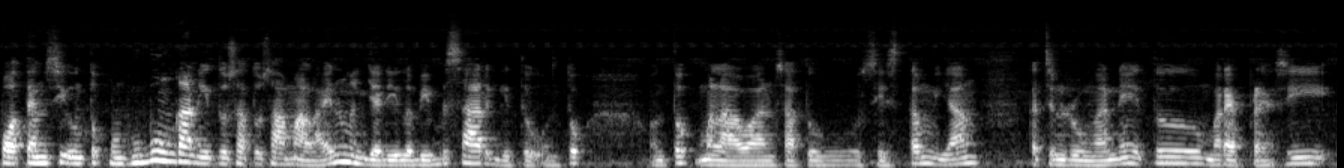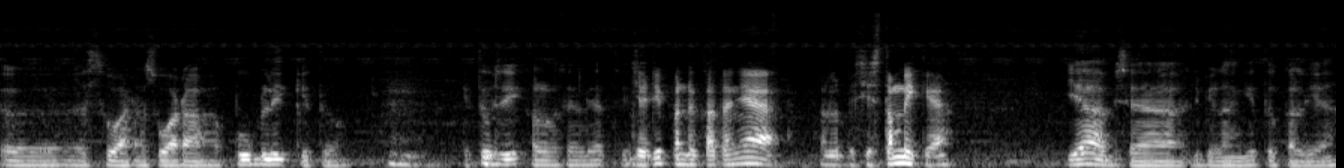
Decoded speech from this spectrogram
potensi untuk menghubungkan itu satu sama lain menjadi lebih besar gitu untuk untuk melawan satu sistem yang kecenderungannya itu merepresi eh, suara-suara publik gitu. Hmm. Itu sih kalau saya lihat sih. Jadi pendekatannya lebih sistemik ya. Ya bisa dibilang gitu kali ya.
